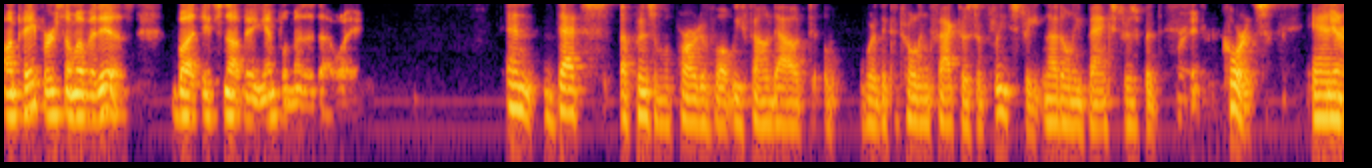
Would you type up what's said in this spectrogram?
On paper, some of it is, but it's not being implemented that way. And that's a principal part of what we found out were the controlling factors of Fleet Street, not only banksters, but right. courts and yeah.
